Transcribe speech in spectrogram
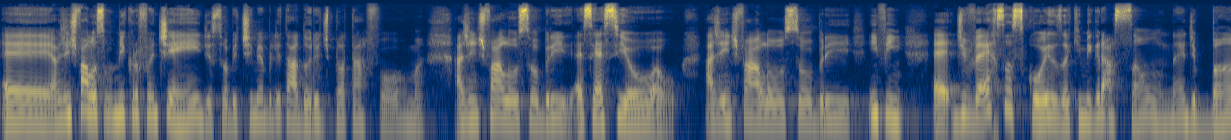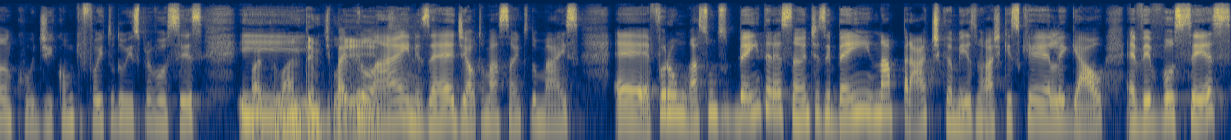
É, a gente falou sobre micro front-end, sobre time habilitador de plataforma. A gente falou sobre SSO. A gente falou sobre, enfim, é, diversas coisas aqui, migração, né? De banco, de como que foi tudo isso para vocês e Pipeline de pipelines, é, de automação e tudo mais. É, foram assuntos bem interessantes interessantes e bem na prática mesmo. Eu acho que isso que é legal é ver vocês,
